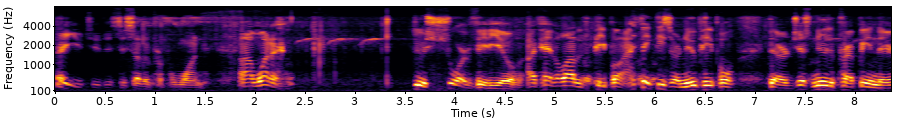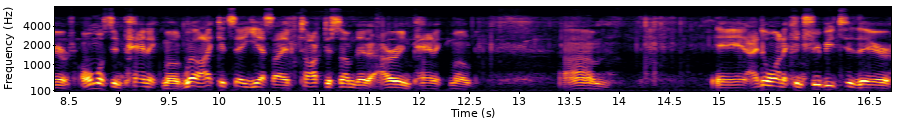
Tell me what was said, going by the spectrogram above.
Hey YouTube, this is Southern Prepper One. I want to do a short video. I've had a lot of people, I think these are new people that are just new to prepping. They're almost in panic mode. Well, I could say yes, I've talked to some that are in panic mode. Um, and I don't want to contribute to their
